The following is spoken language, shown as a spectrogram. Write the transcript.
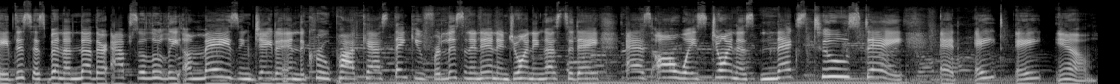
Hey, this has been another absolutely amazing Jada and the Crew podcast. Thank you for listening in and joining us today. As always, join us next Tuesday at 8 a.m.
